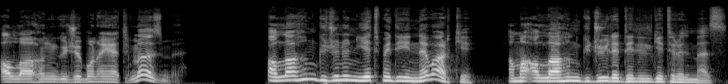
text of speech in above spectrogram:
Allah'ın gücü buna yetmez mi? Allah'ın gücünün yetmediği ne var ki? Ama Allah'ın gücüyle delil getirilmez.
